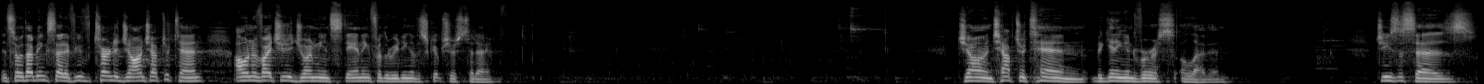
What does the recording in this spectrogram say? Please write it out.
And so, with that being said, if you've turned to John chapter 10, I want to invite you to join me in standing for the reading of the scriptures today. John chapter 10, beginning in verse 11. Jesus says,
